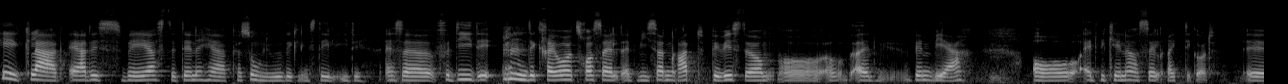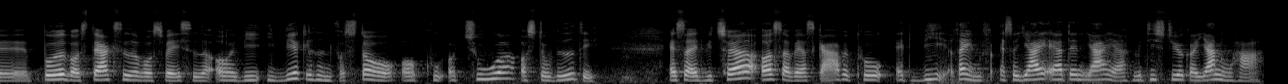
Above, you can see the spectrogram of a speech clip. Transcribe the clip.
Helt klart er det sværeste denne her personlige udviklingsdel i det. Altså, fordi det, det kræver trods alt, at vi er sådan ret bevidste om, og, og, at, hvem vi er, mm. og at vi kender os selv rigtig godt. Øh, både vores stærke sider og vores svage sider, og at vi i virkeligheden forstår og, og ture og stå ved det. Altså at vi tør også at være skarpe på, at vi rent, altså jeg er den jeg er med de styrker jeg nu har.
